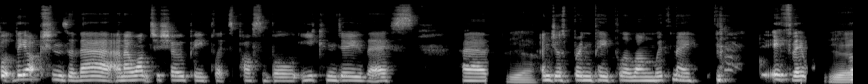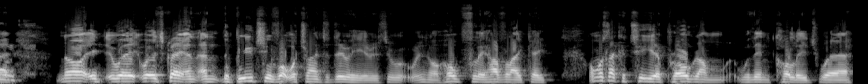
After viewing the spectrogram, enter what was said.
but the options are there and i want to show people it's possible you can do this uh, yeah. and just bring people along with me if they yeah. no it, it, well, it's great and, and the beauty of what we're trying to do here is to you know hopefully have like a almost like a two-year program within college where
